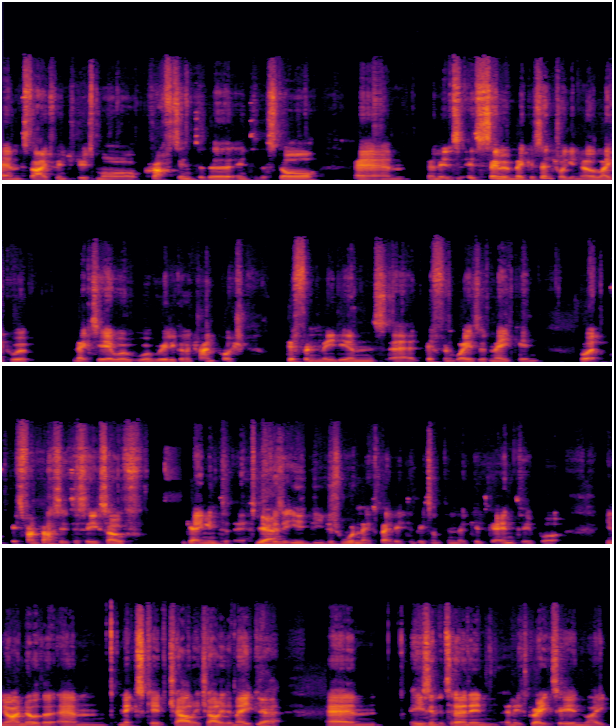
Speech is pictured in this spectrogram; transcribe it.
um, started to introduce more crafts into the into the store. Um, and it's it's the same with maker central You know, like we're next year we're, we're really going to try and push different mediums, uh, different ways of making. But it's fantastic to see Soph getting into this Yeah. because it, you, you just wouldn't expect it to be something that kids get into. But you know, I know that um, Nick's kid Charlie, Charlie the Maker, um, he's into turning, and it's great seeing like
